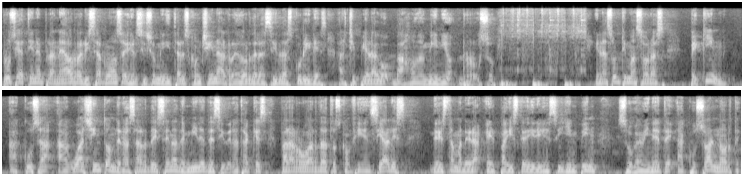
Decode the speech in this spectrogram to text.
Rusia tiene planeado realizar nuevos ejercicios militares con China alrededor de las Islas Kuriles, archipiélago bajo dominio ruso. En las últimas horas, Pekín acusa a Washington de lanzar decenas de miles de ciberataques para robar datos confidenciales. De esta manera, el país que dirige Xi Jinping, su gabinete acusó al norte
